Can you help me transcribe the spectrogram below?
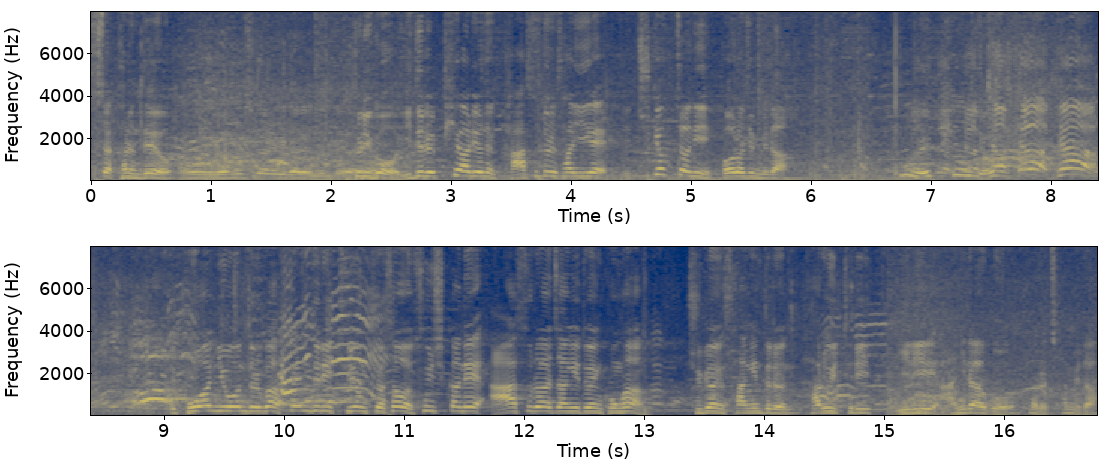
시작하는데요. 어, 6시간을 기다렸는데요. 그리고 이들을 피하려는 가수들 사이에 추격전이 벌어집니다. 뭐 왜 피하죠? 보안 요원들과 팬들이 뒤엉켜서 순식간에 아수라장이 된 공항. 주변 상인들은 하루 이틀이 일이 아니라고 혀를 찹니다.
